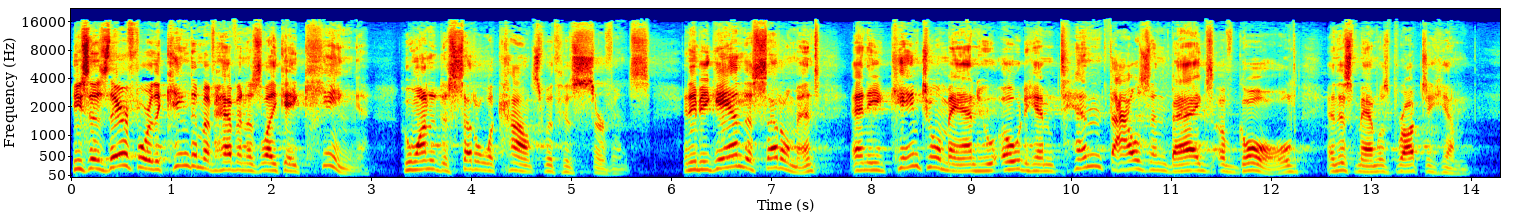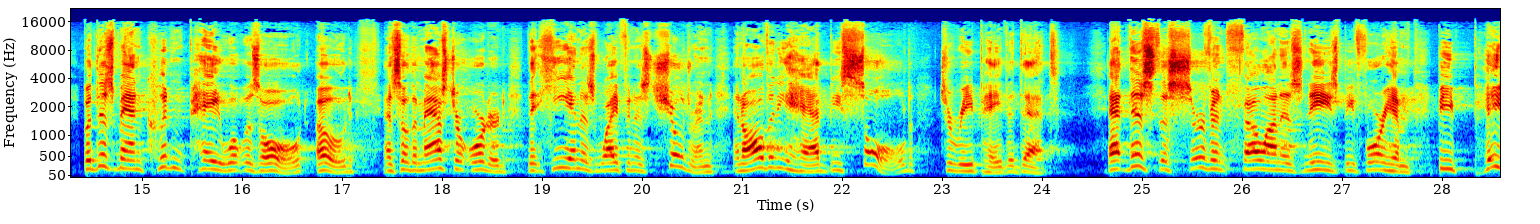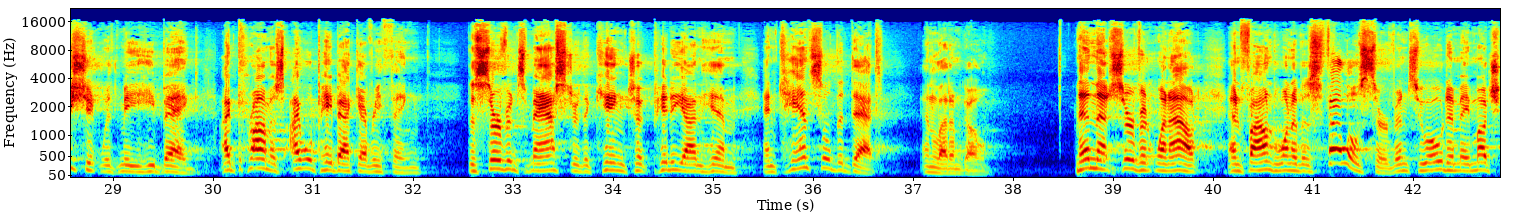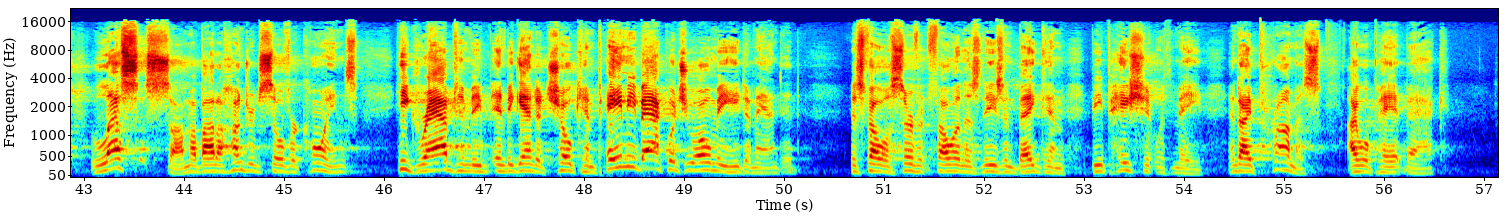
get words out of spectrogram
He says, Therefore, the kingdom of heaven is like a king who wanted to settle accounts with his servants. And he began the settlement, and he came to a man who owed him 10,000 bags of gold, and this man was brought to him. But this man couldn't pay what was owed, owed, and so the master ordered that he and his wife and his children and all that he had be sold to repay the debt. At this, the servant fell on his knees before him. Be patient with me, he begged. I promise I will pay back everything. The servant's master, the king, took pity on him and canceled the debt and let him go. Then that servant went out and found one of his fellow servants who owed him a much less sum, about a hundred silver coins. He grabbed him and began to choke him. Pay me back what you owe me, he demanded. His fellow servant fell on his knees and begged him, Be patient with me, and I promise I will pay it back.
